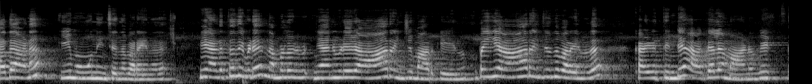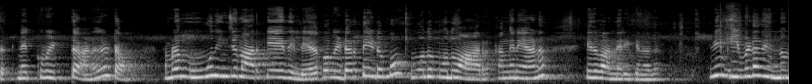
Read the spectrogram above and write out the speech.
അതാണ് ഈ മൂന്നിഞ്ച് എന്ന് പറയുന്നത്. ഇനി അടുത്തത് ഇവിടെ നമ്മളൊരു ഞാനിവിടെ ഒരു ആറ് ഇഞ്ച് മാർക്ക് ചെയ്യുന്നു. അപ്പോൾ ഈ ആറ് ഇഞ്ച് എന്ന് പറയുന്നത് കഴുത്തിന്റെ അകലമാണ് വിട്ട് നെക്ക് വിട്ടാണ് കേട്ടോ. നമ്മൾ മൂന്ന് ഇഞ്ച് മാർക്ക് ചെയ്തില്ലേ? അപ്പോൾ വിടർത്തി ഇടുമ്പോൾ മൂന്ന് മൂന്നും ആറ്. അങ്ങനെയാണ് ഇത് വന്നിരിക്കുന്നത്. ഇനി ഇവിടെ നിന്നും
